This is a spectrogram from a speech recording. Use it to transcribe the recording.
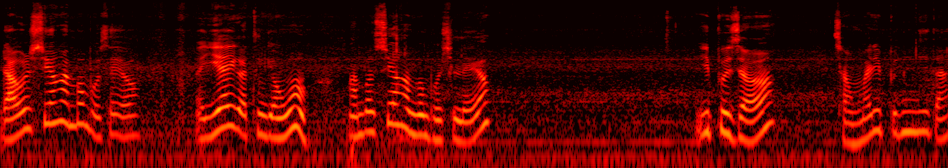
라울 수영 한번 보세요. 아, 이 아이 같은 경우 한번 수영 한번 보실래요? 이쁘죠? 정말 이쁩니다.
